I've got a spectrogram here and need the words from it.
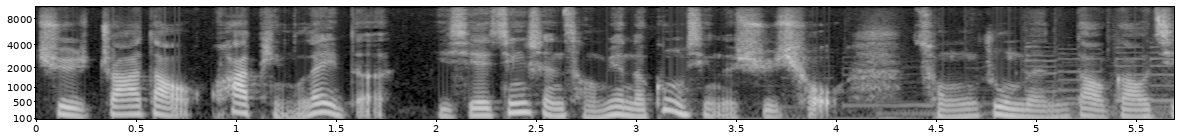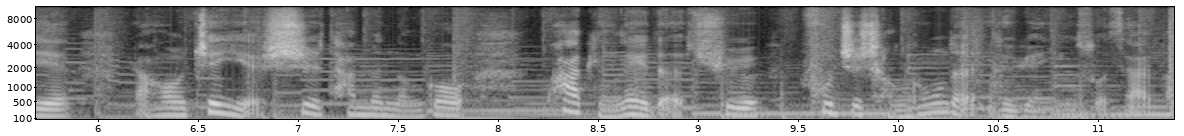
去抓到跨品类的。一些精神层面的共性的需求，从入门到高阶，然后这也是他们能够跨品类的去复制成功的一个原因所在吧。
